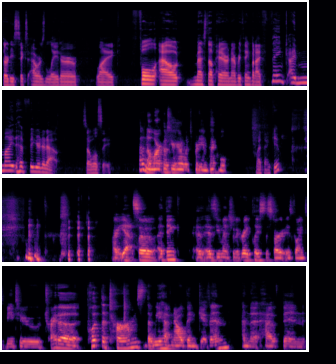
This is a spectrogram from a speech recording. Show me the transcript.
36 hours later, like full out, messed up hair and everything, but I think I might have figured it out. So we'll see. I don't know, Marcos, your hair looks pretty impeccable. Why, thank you. All right, yeah. So I think, as you mentioned, a great place to start is going to be to try to put the terms that we have now been given and that have been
